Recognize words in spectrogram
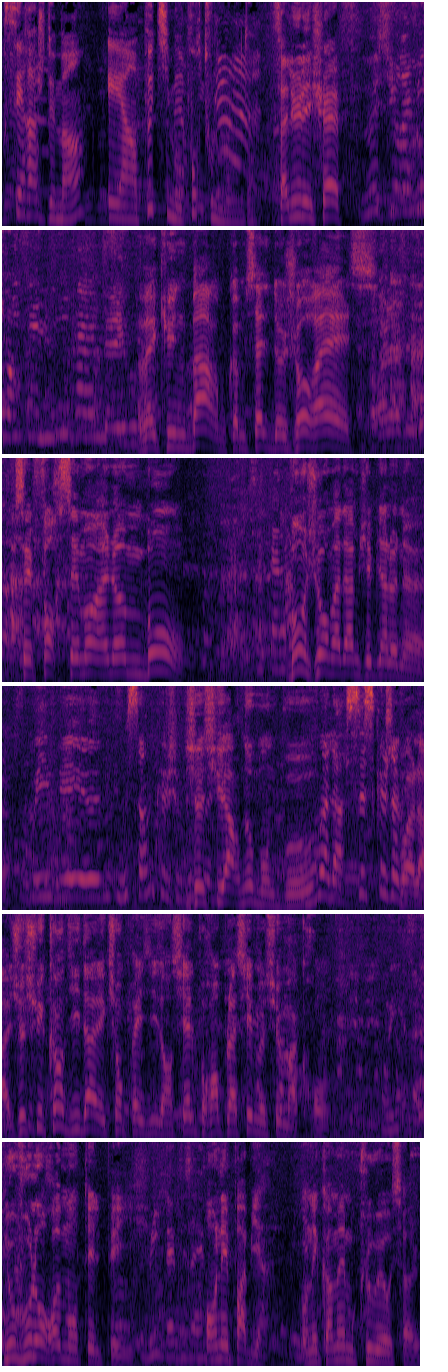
serrage de main et un petit mot pour tout le monde. Salut les chefs Monsieur Rémy qui fait l'URM. Avec une barbe comme celle de Jaurès, c'est forcément un homme bon. Bonjour madame, j'ai bien l'honneur. Oui, mais euh, il me semble que je. vous Je connais. suis Arnaud Montebourg. Voilà, c'est ce que j'avais. Voilà, dit. je suis candidat à l'élection présidentielle pour remplacer Monsieur Macron. Oui, bah, Nous voulons remonter le pays. oui, bah, vous avez. On n'est pas bien. On est quand même cloué au sol.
